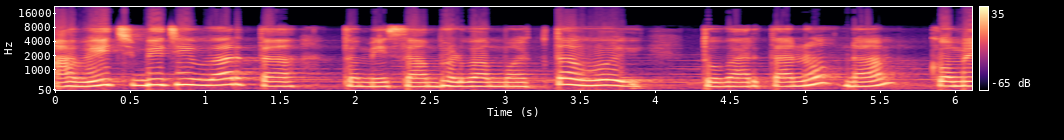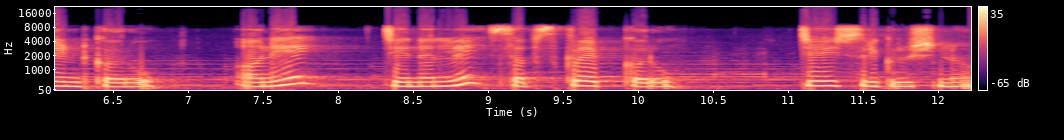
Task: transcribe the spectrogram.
આવી જ બીજી વાર્તા તમે સાંભળવા માંગતા હોય તો વાર્તાનું નામ કમેન્ટ કરો અને ચેનલને સબસ્ક્રાઈબ કરો. જય શ્રી કૃષ્ણ.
